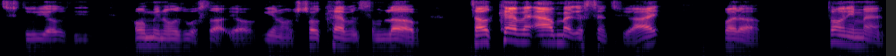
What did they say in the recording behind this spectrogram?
Studios. The homie knows what's up, yo. You know, show Kevin some love. Tell Kevin Al Mega sent you, all right? But uh, Tony, man,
